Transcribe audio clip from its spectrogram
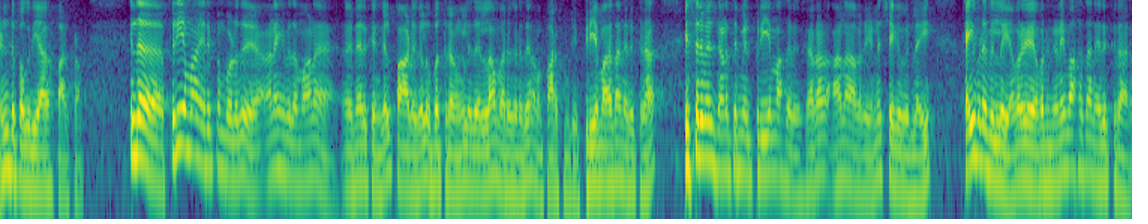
ரெண்டு பகுதியாக பார்க்கிறோம். இந்த பிரியமா இருக்கும் பொழுது அநேக விதமான நெருக்கங்கள் பாடுகள் உபத்திரவங்கள் இதெல்லாம் வருகிறதை நம்ம பார்க்க முடியும். பிரியமாக தான் இருக்கிறார். இஸ்ரேல் ஜனத்தின் மேல் பிரியமாக இருக்கிறார். ஆனால் அவர் என்ன செய்யவில்லை? கைவிடவில்லை. அவர் அவர் நினைவாக தான் இருக்கிறார்.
